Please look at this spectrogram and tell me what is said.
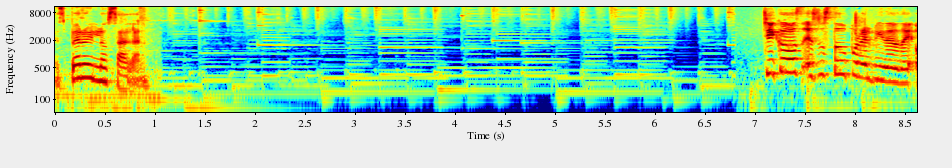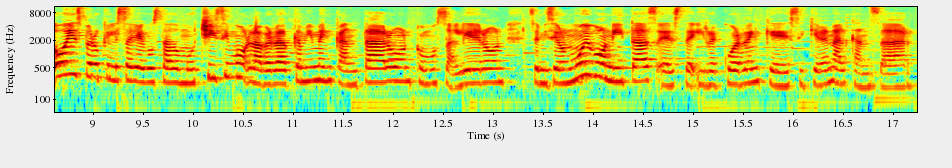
Espero y los hagan. Chicos, eso es todo por el video de hoy, espero que les haya gustado muchísimo, la verdad que a mí me encantaron cómo salieron, se me hicieron muy bonitas este, y recuerden que si quieren alcanzar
